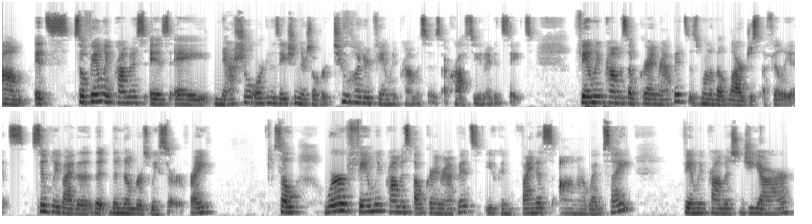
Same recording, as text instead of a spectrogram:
Um, it's so Family Promise is a national organization. There's over 200 Family Promises across the United States. Family Promise of Grand Rapids is one of the largest affiliates simply by the, the, the numbers we serve, right? So we're Family Promise of Grand Rapids. You can find us on our website, familypromisegr.org,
